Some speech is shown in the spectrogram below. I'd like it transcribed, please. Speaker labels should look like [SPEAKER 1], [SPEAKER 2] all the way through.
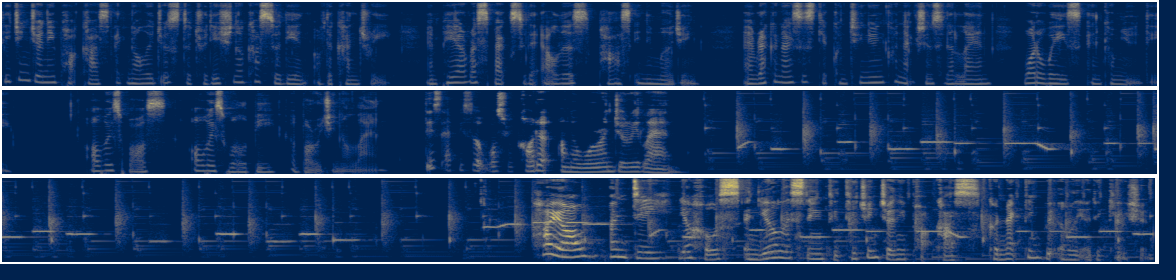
[SPEAKER 1] Teaching Journey podcast acknowledges the traditional custodian of the country and pay our respects to the elders past and emerging and recognizes their continuing connections to the land, waterways, and community. Always was, always will be Aboriginal land. This episode was recorded on the Wurundjeri land. Hi all, I'm Dee, your host, and you're listening to Teaching Journey Podcast, Connecting with Early Education,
